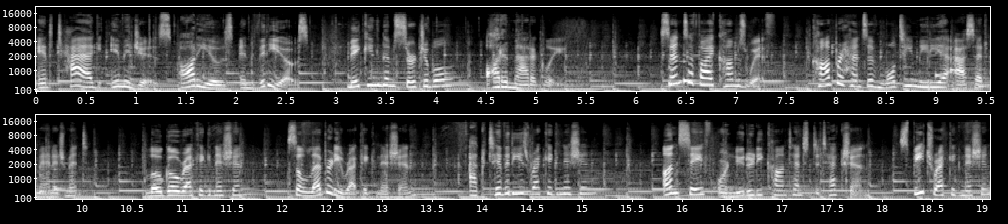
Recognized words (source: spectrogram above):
and tag images, audios, and videos, making them searchable automatically. Sensifai comes with comprehensive multimedia asset management, logo recognition, celebrity recognition, activities recognition, unsafe or nudity content detection, speech recognition,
